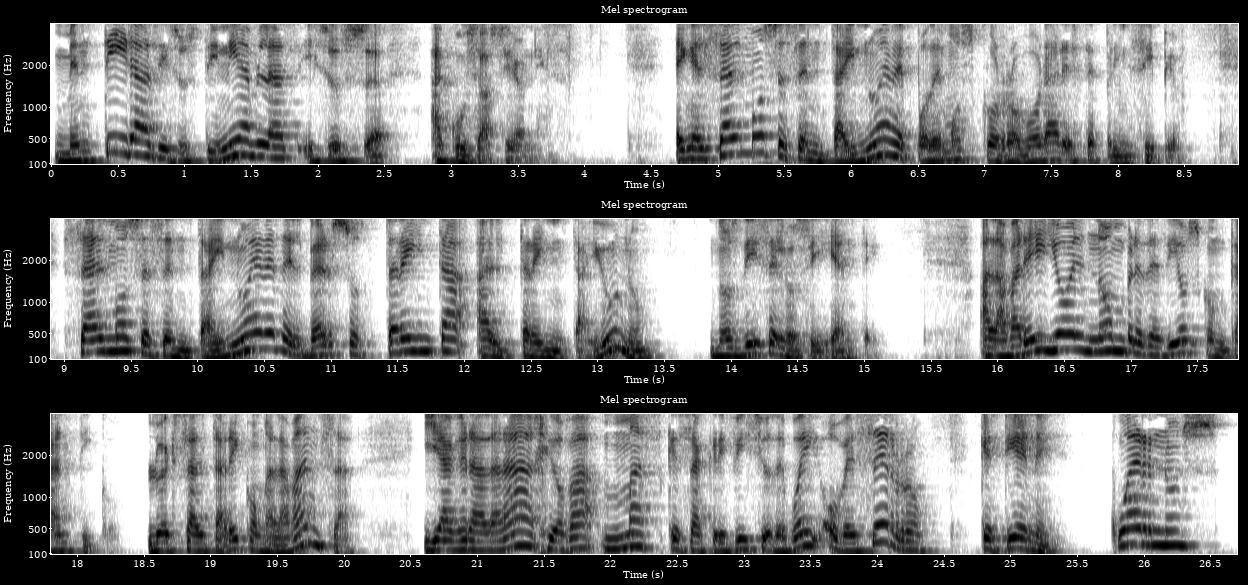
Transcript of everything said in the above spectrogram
mentiras y sus tinieblas y sus eh, acusaciones. En el Salmo 69 podemos corroborar este principio. Salmo 69 del verso 30 al 31 nos dice lo siguiente. Alabaré yo el nombre de Dios con cántico, lo exaltaré con alabanza, y agradará a Jehová más que sacrificio de buey o becerro que tiene cuernos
